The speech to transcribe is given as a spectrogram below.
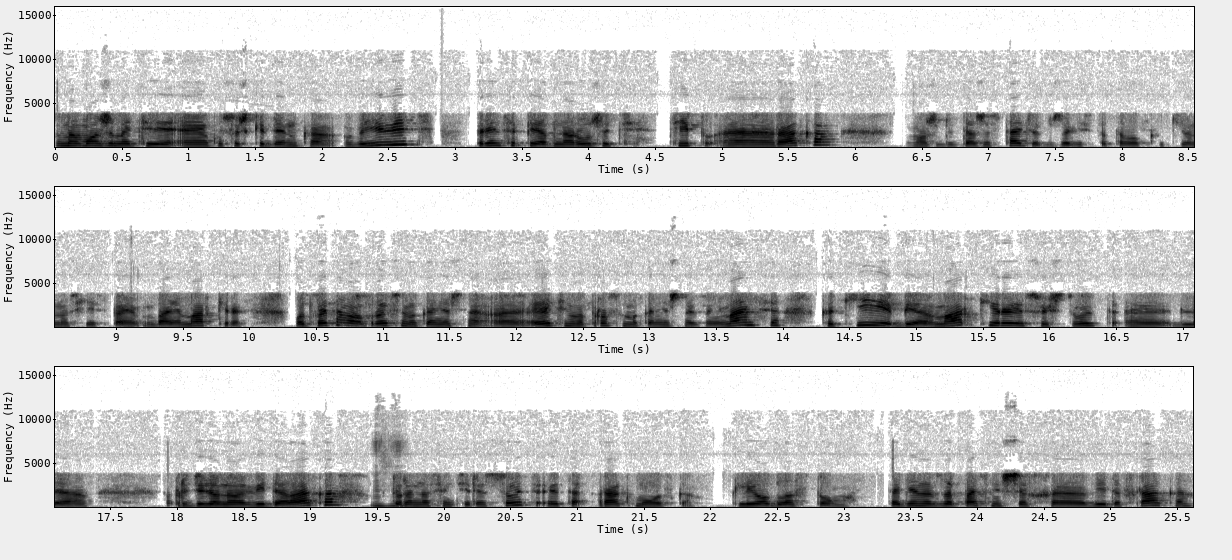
мы можем эти э, кусочки ДНК выявить, в принципе, обнаружить тип рака, может быть, даже стадию, зависит от того, какие у нас есть биомаркеры. Вот в этом вопросе мы, конечно, э, этим вопросом мы, конечно, и занимаемся. Какие биомаркеры существуют э, для определенного вида рака, Мгм. который нас интересует, это рак мозга, глиобластома. Это один из опаснейших э, видов рака,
